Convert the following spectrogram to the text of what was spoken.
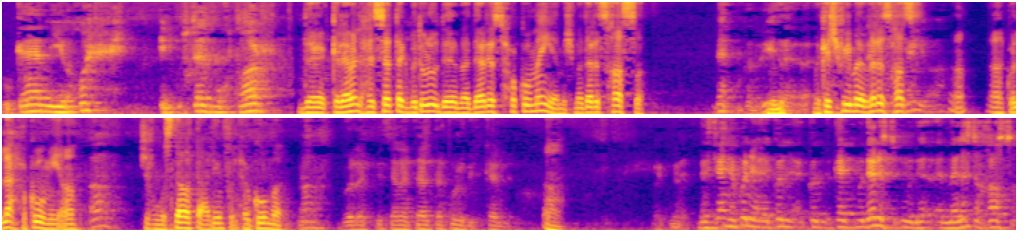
وكان يخش الأستاذ مختار ده الكلام اللي حسيتك بتقوله ده مدارس حكومية مش مدارس خاصة. لا ما كانش في مدارس خاصة. حكومية، آه. آه كلها حكومي آه. آه. شوف مستوى التعليم في الحكومة. آه. بيقول لك في سنة ثالثه كله بيتكلم. آه. بس إحنا كنا كنا كانت مدارس مد- مدرسة خاصة.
